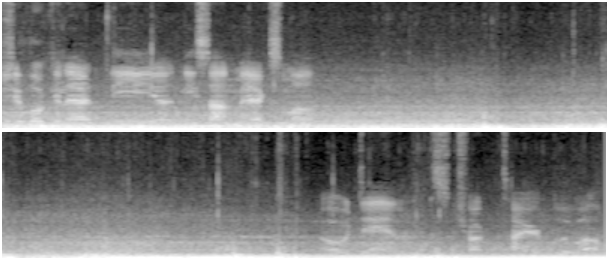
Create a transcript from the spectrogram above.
actually looking at the uh, Nissan Maxima. Oh damn, this truck tire blew up.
